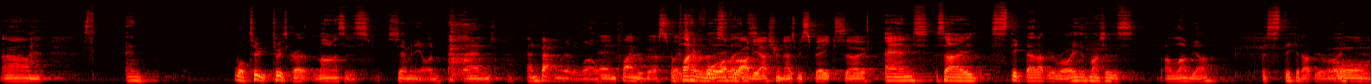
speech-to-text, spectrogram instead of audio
Um, and well, to to his credit, Marnus is seventy odd and and batting really well. and playing reverse sweeps playing reverse off sweeps. Ravi Ashwin as we speak. So And so stick that up your Roy. As much as I love you, but stick it up your Roy. oh,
